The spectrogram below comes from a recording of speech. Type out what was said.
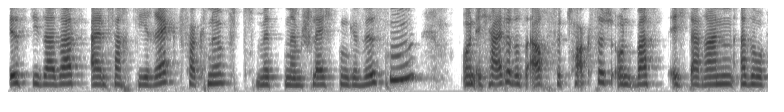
ist dieser Satz einfach direkt verknüpft mit einem schlechten Gewissen. Und ich halte das auch für toxisch. Und was ich daran, also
